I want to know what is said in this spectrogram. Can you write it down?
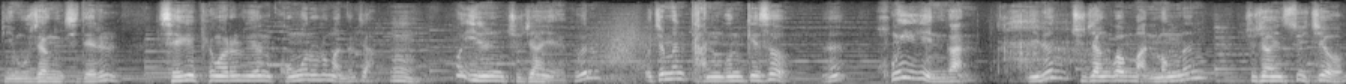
비무장지대를 세계 평화를 위한 공원으로 만들자. 음. 뭐 이런 주장이에요. 그거는 어쩌면 단군께서 예? 홍익 인간 이런 주장과 맞먹는 주장일 수 있죠.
